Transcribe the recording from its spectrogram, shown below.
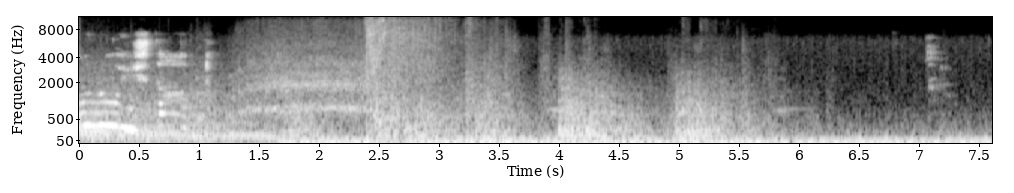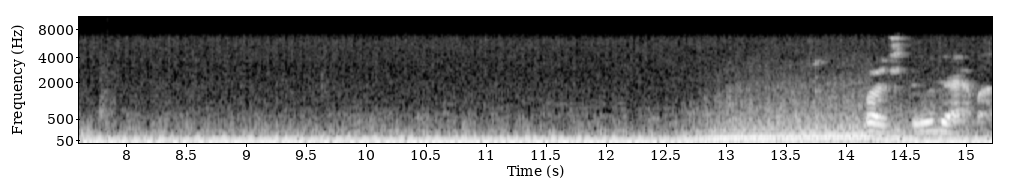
Oh no, he stopped! for a screwdriver.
